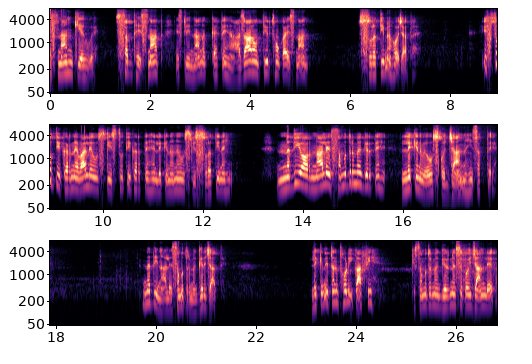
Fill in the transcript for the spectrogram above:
स्नान किए हुए, सद्य स्नात, इसलिए नानक कहते हैं, हज़ारों तीर्थों का स्नान सुरति में हो जाता है। स्तुति करने वाले उसकी स्तुति करते हैं, लेकिन उन्हें उसकी सुरति नहीं। नदी और नाले समुद्र में गिरते हैं, लेकिन वे उसको जान नहीं सकते। नदी नाले समुद्र में गिर जाते। लेकिन इतना थोड़ी काफ़ी है। कि समुद्र में गिरने से कोई जान लेगा।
